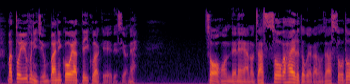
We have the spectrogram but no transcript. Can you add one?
まあ、というふうに順番にこうやっていくわけですよね。そう、ほんでね、あの雑草が入るとこやから、雑草をどう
